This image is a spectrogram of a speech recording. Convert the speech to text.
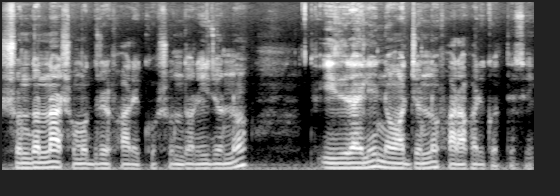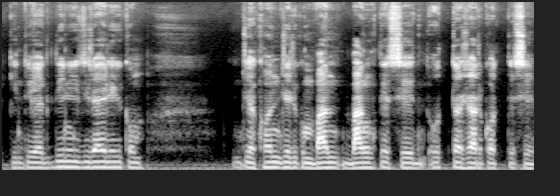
সুন্দর না? সমুদ্রের ফারে খুব সুন্দর। এই জন্য ইসরায়েলি নেওয়ার জন্য ফাড়াফাড়ি করতেছে। কিন্তু একদিন ইসরায়েল এরকম যখন যেরকম বাংতেছে অত্যাচার করতেছে,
